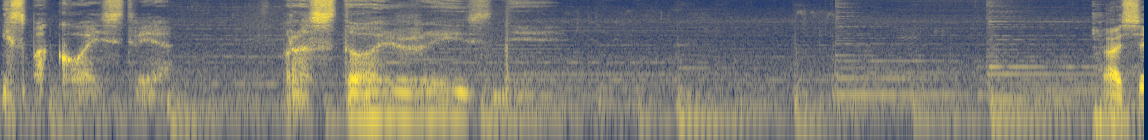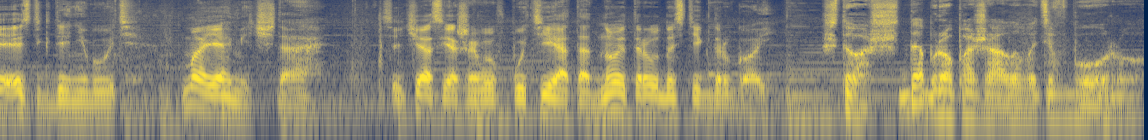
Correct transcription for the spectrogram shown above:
и спокойствия, простой жизни. А сесть где-нибудь – моя мечта. Сейчас я живу в пути от одной трудности к другой. Что ж, добро пожаловать в Буру.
